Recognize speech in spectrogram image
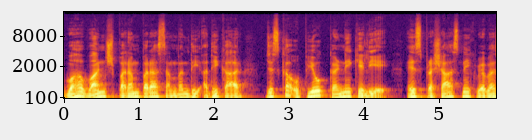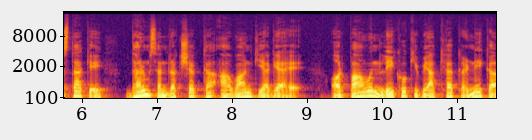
वह वंश परंपरा संबंधी अधिकार जिसका उपयोग करने के लिए इस प्रशासनिक व्यवस्था के धर्म संरक्षक का आह्वान किया गया है और पावन लेखों की व्याख्या करने का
